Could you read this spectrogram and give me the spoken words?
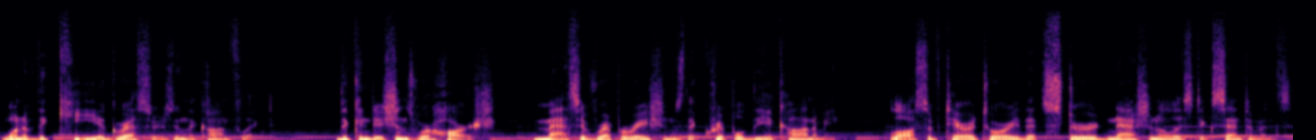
one of the key aggressors in the conflict. The conditions were harsh, massive reparations that crippled the economy, loss of territory that stirred nationalistic sentiments,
